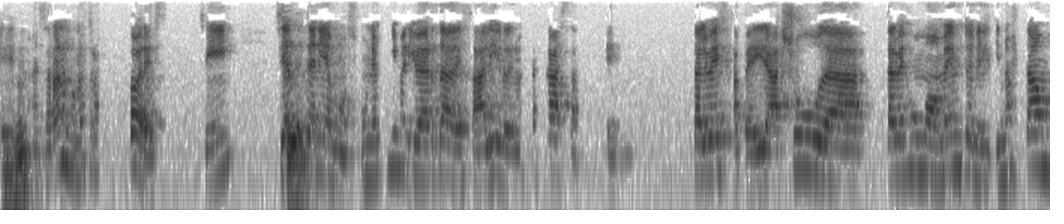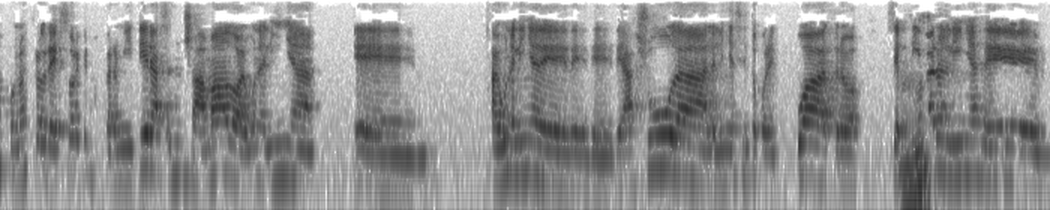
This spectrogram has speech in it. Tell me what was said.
eh, nos encerramos con nuestros profesores, ¿sí? Si antes teníamos una mínima libertad de salir de nuestras casas, eh, tal vez a pedir ayuda, tal vez un momento en el que no estábamos con nuestro agresor que nos permitiera hacer un llamado a alguna línea, eh, alguna línea de, de, ayuda, la línea 144, se activaron líneas de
